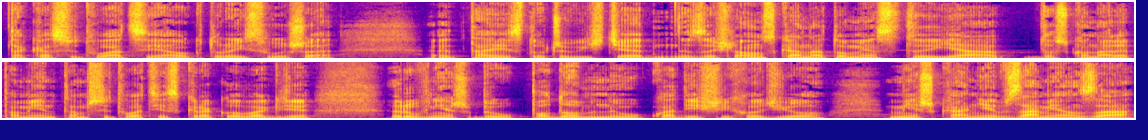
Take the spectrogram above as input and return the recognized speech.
taka sytuacja, o której słyszę. Ta jest oczywiście ze Śląska, natomiast ja doskonale pamiętam sytuację z Krakowa, gdzie również był podobny układ, jeśli chodzi o mieszkanie w zamian za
